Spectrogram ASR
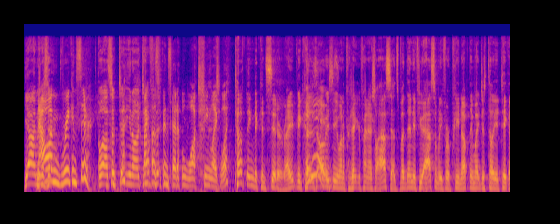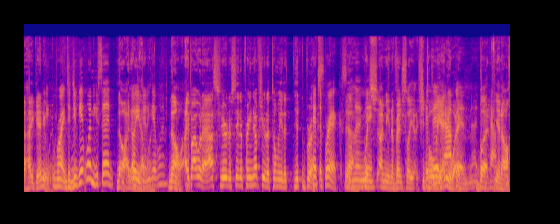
Yeah, I mean, Now I'm reconsidering. well, it's a t- you know a My husband's at home watching, like, what? tough thing to consider, right? Because obviously you want to protect your financial assets, but then if you ask somebody for a prenup, they might just tell you take a hike anyway. Right. Did you get one? You said. No, I oh, didn't Oh, you get didn't one. get one? No, hmm. if I would have asked her to sign a prenup, she would have told me to hit the bricks. Hit the bricks, Yeah, and then which I mean, eventually she told me anyway. happen. That did but you know.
